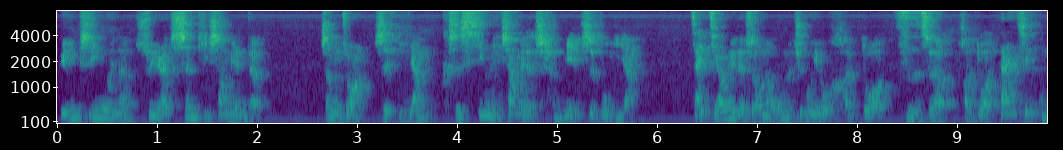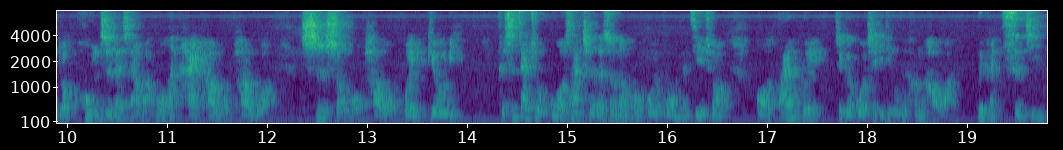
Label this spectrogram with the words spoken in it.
原因是因为呢，虽然身体上面的症状是一样的，可是心理上面的层面是不一样。在焦虑的时候呢，我们就会有很多自责、很多担心、很多控制的想法。我很害怕，我怕我失手，我怕我会丢脸。可是，在坐过山车的时候呢，我们会跟我们自己说：“哦，待会这个过程一定会很好玩，会很刺激。”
